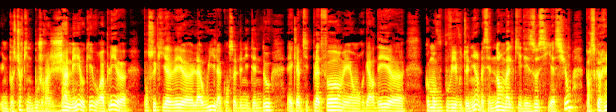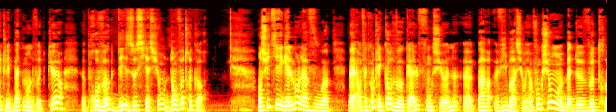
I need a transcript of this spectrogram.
une posture qui ne bougera jamais, Vous vous rappelez pour ceux qui avaient euh, la Wii, la console de Nintendo, avec la petite plateforme et on regardait euh, comment vous pouviez vous tenir, ben, c'est normal qu'il y ait des oscillations parce que rien que les battements de votre cœur euh, provoquent des oscillations dans votre corps. Ensuite, il y a également la voix. Ben, en fait, compte, les cordes vocales fonctionnent par vibration et en fonction ben, de votre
